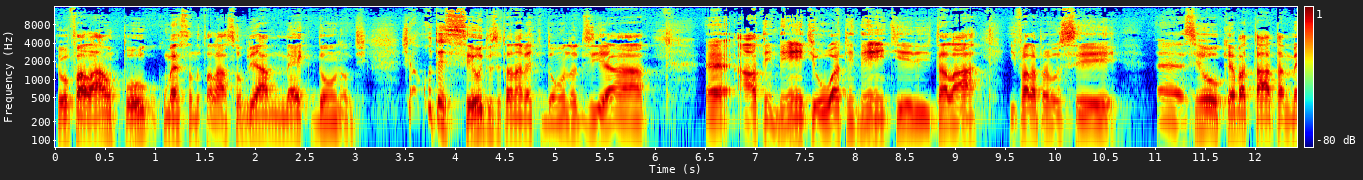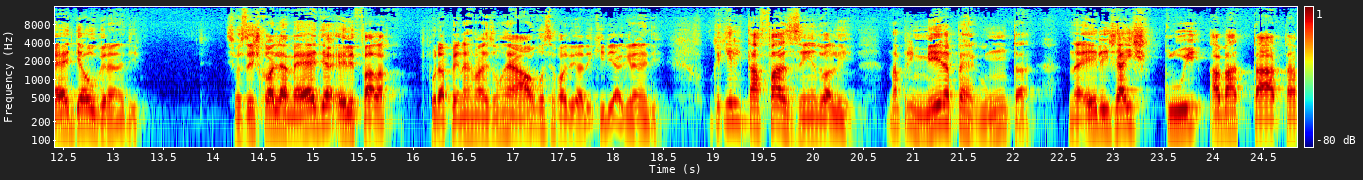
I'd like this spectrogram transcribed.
eu vou falar um pouco, começando a falar sobre a McDonald's. Já aconteceu de você estar na McDonald's e a, é, a atendente ou o atendente ele está lá e fala para você, é, senhor, quer batata média ou grande? Se você escolhe a média, ele fala, por apenas mais um real você pode adquirir a grande. O que, é que ele está fazendo ali? Na primeira pergunta, né, ele já exclui a batata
